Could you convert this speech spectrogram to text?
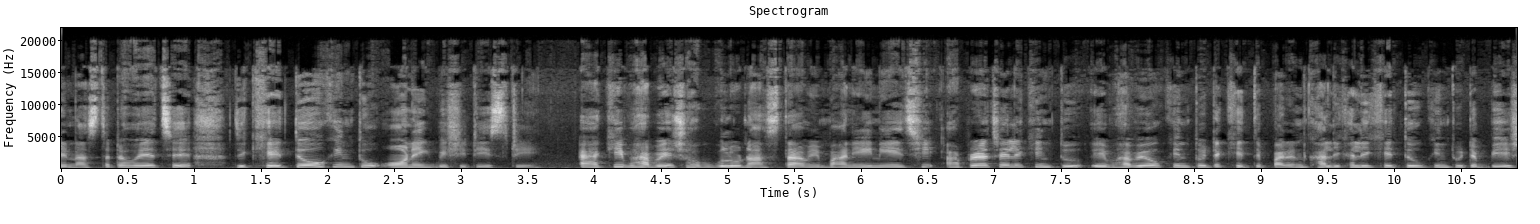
এই নাস্তাটা হয়েছে যে খেতেও কিন্তু অনেক বেশি টেস্টি একইভাবে সবগুলো নাস্তা আমি বানিয়ে নিয়েছি। আপনারা চাইলে কিন্তু এভাবেও কিন্তু এটা খেতে পারেন। খালি খালি খেতেও কিন্তু এটা বেশ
